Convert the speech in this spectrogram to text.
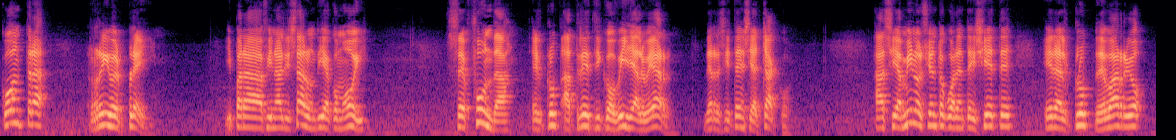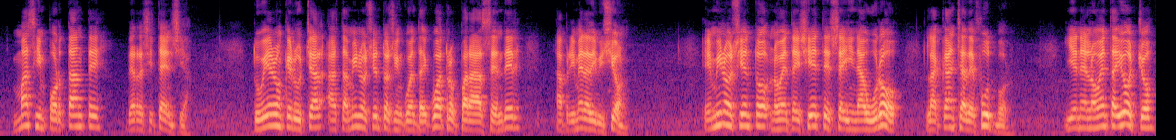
contra River Plate. Y para finalizar un día como hoy, se funda el Club Atlético Villa Alvear de Resistencia Chaco. Hacia 1947 era el club de barrio más importante de Resistencia tuvieron que luchar hasta 1954 para ascender a Primera División. En 1997 se inauguró la cancha de fútbol y en el 98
